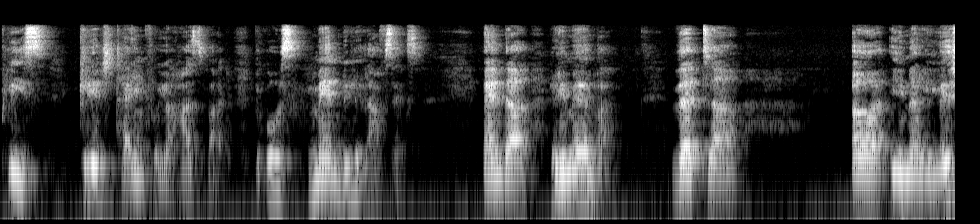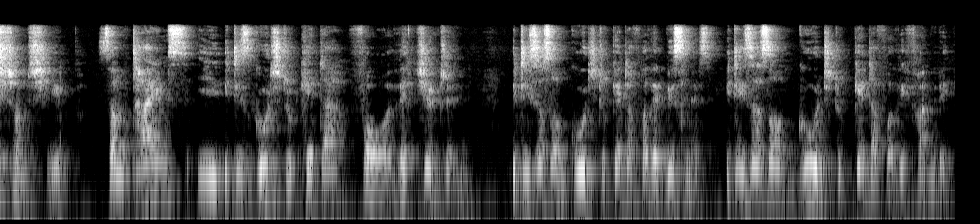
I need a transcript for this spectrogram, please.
please create time for your husband because men really love sex. And uh, remember that uh, uh, in a relationship, sometimes it is good to cater for the children. It is also good to cater for the business. It is also good to cater for the family.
